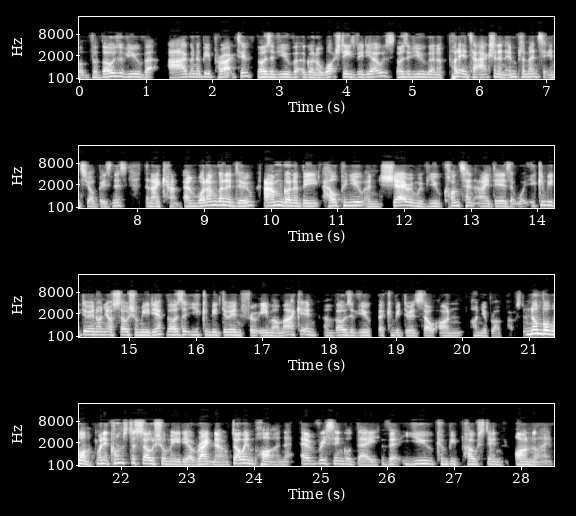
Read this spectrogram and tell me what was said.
But for those of you that are going to be proactive, those of you that are going to watch these videos, those of you going to put it into action and implement it into your business, then I can. And what I'm going to do, I'm going to be helping you and sharing with you content ideas that what you can be doing on your social media, those that you can be doing through email marketing, and those of you that can be doing so on, on your blog post. Number one, when it comes to social media right now, so important that every single day that you can be posting online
